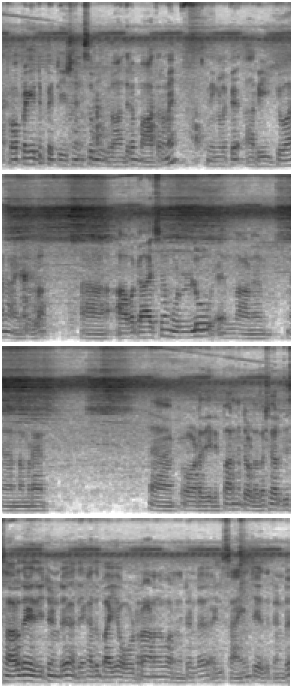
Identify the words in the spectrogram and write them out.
അപ്രോപ്രിയേറ്റ് പെറ്റീഷൻസ് മുഖാന്തരം മാത്രമേ നിങ്ങൾക്ക് അറിയിക്കുവാനായിട്ടുള്ള അവകാശമുള്ളൂ എന്നാണ് നമ്മുടെ കോടതിയിൽ പറഞ്ഞിട്ടുള്ളത്. പക്ഷേ ഹർജി സാർ ഇത് എഴുതിയിട്ടുണ്ട്. അദ്ദേഹം അത് ബൈ ഓർഡർ ആണെന്ന് പറഞ്ഞിട്ടുണ്ട്. അതിൽ സൈൻ ചെയ്തിട്ടുണ്ട്.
